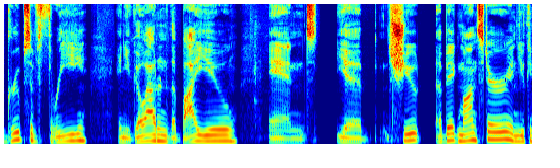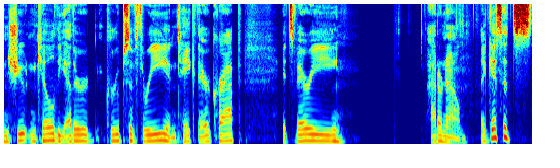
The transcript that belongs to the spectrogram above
groups of three and you go out into the bayou and you shoot a big monster and you can shoot and kill the other groups of three and take their crap. It's very i don't know. I guess it's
